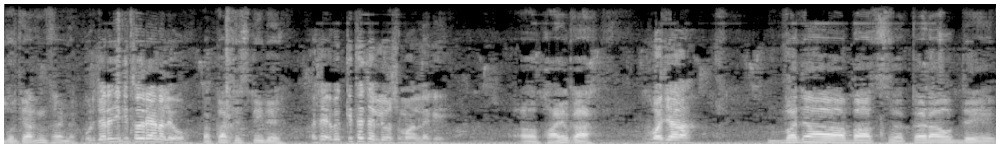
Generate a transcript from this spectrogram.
ਗੁਰਚਰਨ ਸਿੰਘ। ਗੁਰਜਰੇ ਜੀ ਕਿੱਥੋਂ ਦੇ ਰਹਿਣ ਵਾਲੇ ਹੋ? ਪੱਕਾ ਚਿਸ਼ਤੀ ਦੇ। ਅੱਛਾ ਇਹ ਕਿੱਥੇ ਚੱਲੇ ਹੋ ਸਮਾਨ ਲੈ ਕੇ? ਫਾਇਲ ਕਾ ਵਜ੍ਹਾ? ਵਜਾ ਬਸ ਕੜਾ ਉਹਦੇ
